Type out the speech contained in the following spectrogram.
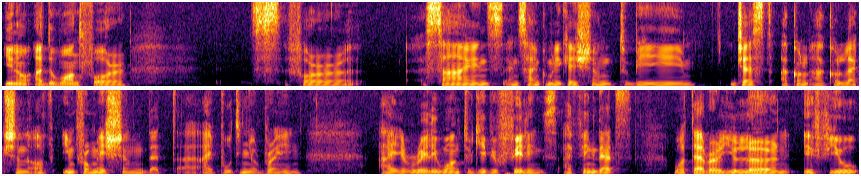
you know, I don't want for for science and science communication to be just a, con- a collection of information that uh, I put in your brain. I really want to give you feelings. I think that whatever you learn, if you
